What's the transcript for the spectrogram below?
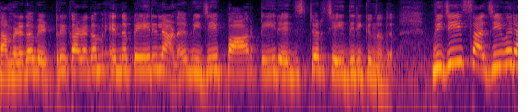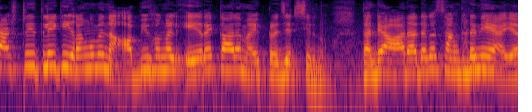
തമിഴക വെട്രി കഴകം എന്ന പേരിലാണ് വിജയ് പാർട്ടി രജിസ്റ്റർ ചെയ്തിരിക്കുന്നത്. വിജയ് സജീവ രാഷ്ട്രീയത്തിലേക്ക് ഇറങ്ങുമെന്ന അഭ്യൂഹങ്ങൾ ഏറെക്കാലമായി പ്രചരിച്ചിരുന്നു. തന്റെ ആരാധക സംഘടനയായ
